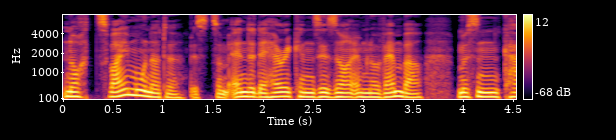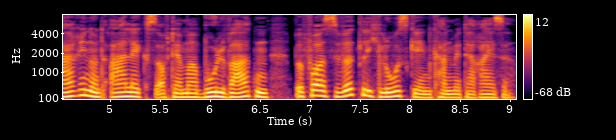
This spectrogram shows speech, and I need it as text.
Noch zwei Monate bis zum Ende der Hurricane-Saison im November müssen Karin und Alex auf der Mabul warten, bevor es wirklich losgehen kann mit der Reise.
